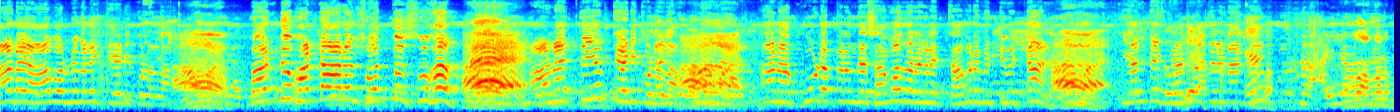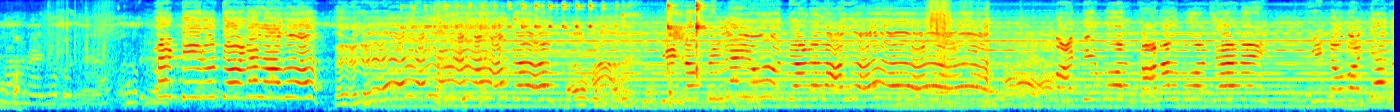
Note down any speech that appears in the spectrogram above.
ஆடை ஆபரணங்களை தேடிக்கொள்ளலாம் பண்டு பண்டாரம் சொத்து சுகம் அனைத்தையும் தேடிக்கொள்ளலாம் ஆனா கூட பிறந்த சகோதரர்களை தவற விட்டு விட்டால் எந்த இன்னும் பிள்ளையும் தடலாக மண்டி போல் கடல் போல் சேனை இன்னும் வைக்காத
